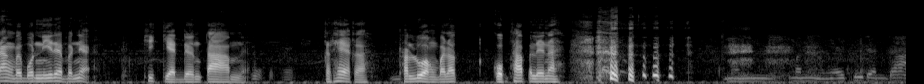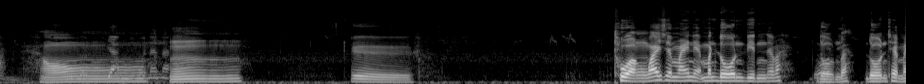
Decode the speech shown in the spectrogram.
นั่งไปบนนี้ได้ปะเนี่ยขี้เกียจเดินตามเนี่ย กระแทกเหรอะถ้าล่วงไปแล้วกบทับไปเลยนะ มันมันมีไอ้ที่เดินด้าน อ๋อยังอยู่นั่นน่ะ อืมเออ ถ่วงไว้ใช่ไหมเนี่ยมันโดนดินใช่ไหมโดนปะโดนใช่ไหม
